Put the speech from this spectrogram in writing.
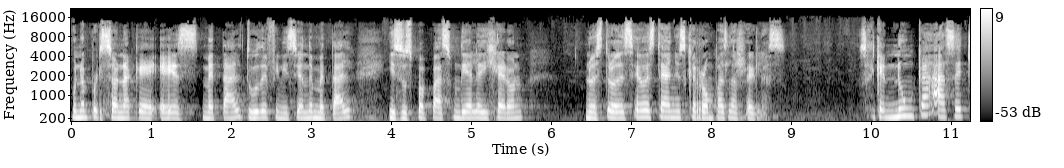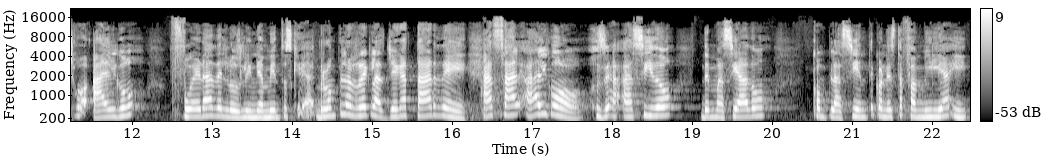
una persona que es metal, tu definición de metal, y sus papás un día le dijeron, nuestro deseo este año es que rompas las reglas. O sea, que nunca has hecho algo fuera de los lineamientos, que rompe las reglas, llega tarde, haz algo. O sea, has sido demasiado complaciente con esta familia y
